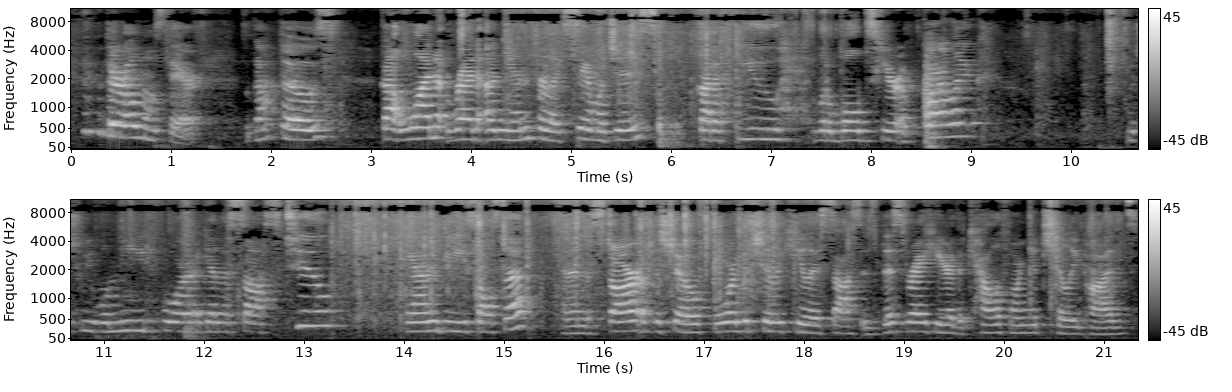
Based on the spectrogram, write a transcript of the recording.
They're almost there. So got those. Got one red onion for like sandwiches. Got a few little bulbs here of garlic which we will need for, again, the sauce too, and the salsa. And then the star of the show for the chili chilaquile sauce is this right here, the California chili pods.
